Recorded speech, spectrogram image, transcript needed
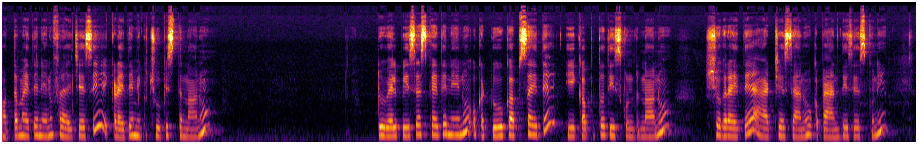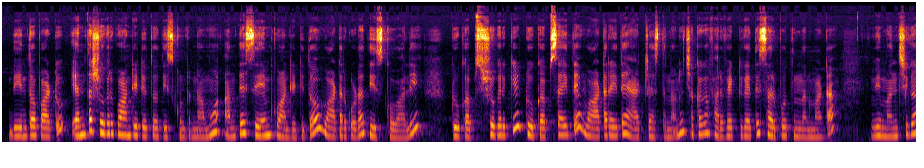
మొత్తం అయితే నేను ఫ్రై చేసి ఇక్కడైతే మీకు చూపిస్తున్నాను. ట్వెల్వ్ పీసెస్కి అయితే నేను ఒక టూ కప్స్ అయితే ఈ కప్తో తీసుకుంటున్నాను. షుగర్ అయితే యాడ్ చేశాను ఒక ప్యాన్ తీసేసుకుని. దీంతోపాటు ఎంత షుగర్ క్వాంటిటీతో తీసుకుంటున్నామో అంతే సేమ్ క్వాంటిటీతో వాటర్ కూడా తీసుకోవాలి. టూ కప్స్ షుగర్కి టూ కప్స్ అయితే వాటర్ అయితే యాడ్ చేస్తున్నాను. చక్కగా పర్ఫెక్ట్గా అయితే సరిపోతుందనమాట ఇవి మంచిగా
